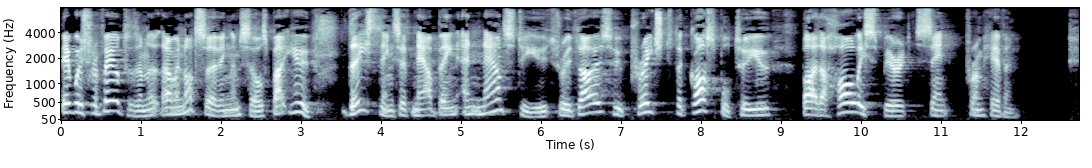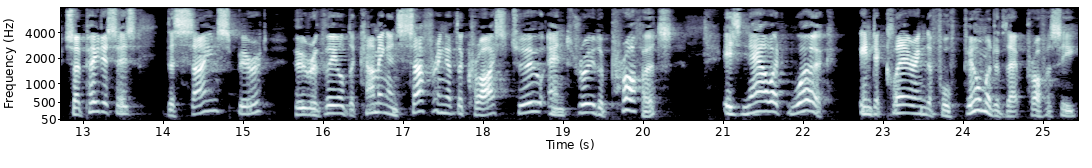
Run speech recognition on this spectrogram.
It was revealed to them that they were not serving themselves but you. These things have now been announced to you through those who preached the gospel to you by the Holy Spirit sent from heaven. So Peter says, the same Spirit who revealed the coming and suffering of the Christ to and through the prophets is now at work in declaring the fulfillment of that prophecy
